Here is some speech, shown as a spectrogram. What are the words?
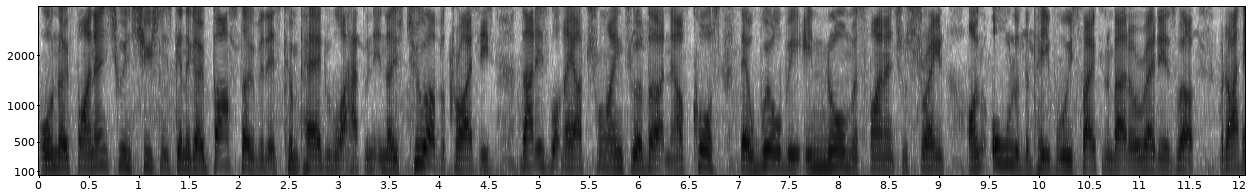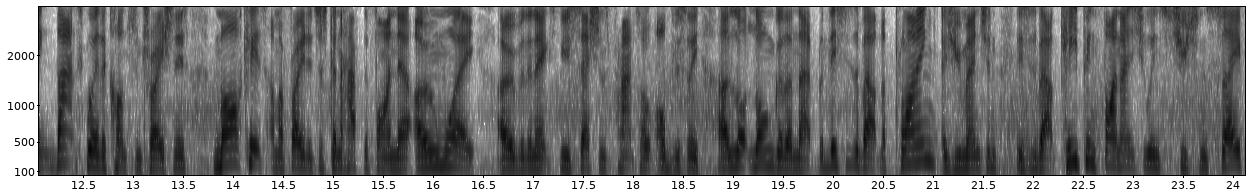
or no financial institution is going to go bust over this compared with what happened in those two other crises crises. That is what they are trying to avert. Now, of course, there will be enormous financial strain on all of the people we've spoken about already as well. But I think that's where the concentration is. Markets, I'm afraid, are just going to have to find their own way over the next few sessions, perhaps obviously a lot longer than that. But this is about the plumbing, as you mentioned. This is about keeping financial institutions safe.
